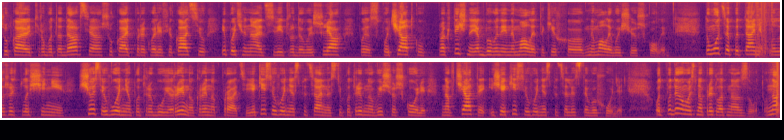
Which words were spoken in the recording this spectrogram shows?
шукають роботодавця, шукають перекваліфікацію і починають свій трудовий шлях спочатку, практично, якби вони не мали таких, е, не мали вищої школи. Тому це питання воно лежить в площині. Що сьогодні потребує ринок, ринок праці, які сьогодні спеціальності потрібно вищій школі навчати, і які сьогодні спеціалісти виходять. От подивимось, наприклад, на азот. У нас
